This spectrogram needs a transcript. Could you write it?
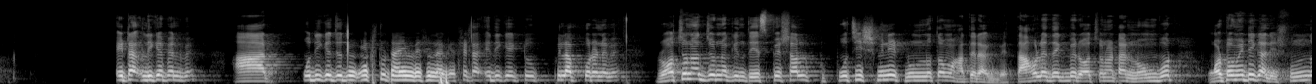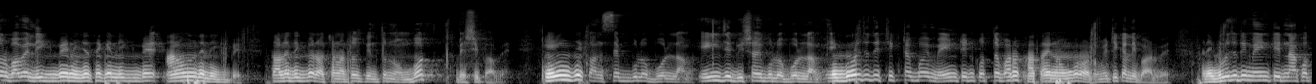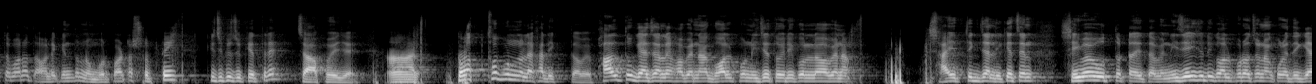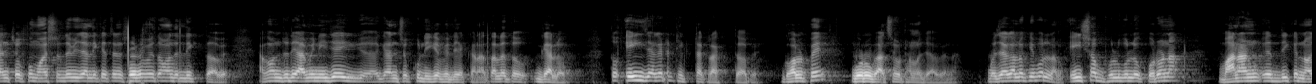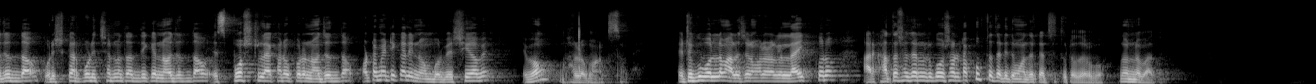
এটা লিখে ফেলবে। আর ওদিকে যদি একটু টাইম বেশি লাগে। সেটা এদিকে একটু ফিল আপ করে নেবে। রচনার জন্য কিন্তু স্পেশাল পঁচিশ মিনিট ন্যূনতম হাতে রাখবে। তাহলে দেখবে রচনাটার নম্বর অটোমেটিক্যালি সুন্দরভাবে লিখবে, নিজে থেকে লিখবে, আনন্দে লিখবে। তাহলে দেখবে রচনাতেও কিন্তু নম্বর বেশি পাবে। এই যে কনসেপ্টগুলো বললাম, এই যে বিষয়গুলো বললাম, এগুলো যদি ঠিকঠাকভাবে মেনটেন করতে পারো, খাতায় নম্বর অটোমেটিক্যালি বাড়বে। আর এগুলো যদি মেনটেন না করতে পারো, তাহলে কিন্তু নম্বর পাওয়াটা সত্যিই কিছু কিছু ক্ষেত্রে চাপ হয়ে যায়। আর তথ্যপূর্ণ লেখা লিখতে হবে। ফালতু গেজালে হবে না, গল্প নিজে তৈরি করলে হবে না। সাহিত্যিক যা লিখেছেন, সেইভাবে উত্তরটা দিতে হবে। নিজেই যদি গল্প রচনা করে দিই, জ্ঞানচক্ষু মহেশ্বরদেবী যা লিখেছেন, সেইভাবে তো আমাদের লিখতে হবে। এখন যদি আমি নিজেই জ্ঞানচক্ষু লিখে ফেলি একখানা, তাহলে তো গেল। তো এই জায়গাটা ঠিকঠাক রাখতে হবে। গল্পে গরু গাছে ওঠানো যাবে না। বোঝা গেল কি বললাম? এই সব ভুলগুলো করো না। বানানের দিকে নজর দাও, পরিষ্কার পরিচ্ছন্নতার দিকে নজর দাও, স্পষ্ট লেখার উপরে নজর দাও অটোমেটিক্যালি নম্বর বেশি হবে এবং ভালো মার্কস হবে। এটুকু বললাম, আলোচনা ভালো লাগলে লাইক করো, আর খাতা সাজানোর কৌশলটা খুব তাড়াতাড়ি তোমাদের কাছে তুলে ধরবো। ধন্যবাদ।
